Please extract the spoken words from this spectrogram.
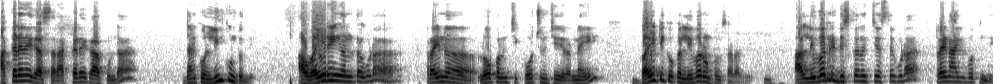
అక్కడనే కాదు సార్. అక్కడే కాకుండా దానికి ఒక లింక్ ఉంటుంది. ఆ వైరింగ్ అంతా కూడా ట్రైన్ లోపల నుంచి కోచ్ నుంచి రన్ అయ్యి బయటికి ఒక లివర్ ఉంటుంది సార్ అది. ఆ లివర్ని డిస్కనెక్ట్ చేస్తే కూడా ట్రైన్ ఆగిపోతుంది.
